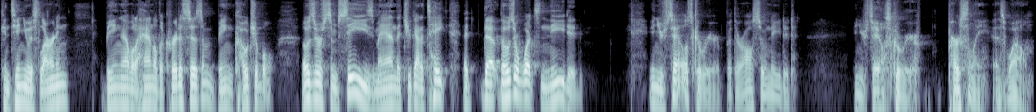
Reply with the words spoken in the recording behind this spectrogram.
continuous learning, being able to handle the criticism, being coachable. Those are some C's, man, that you got to take. That, that those are what's needed in your sales career, but they're also needed in your sales career personally as well.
